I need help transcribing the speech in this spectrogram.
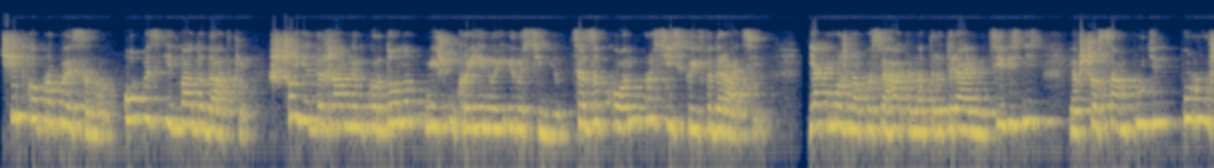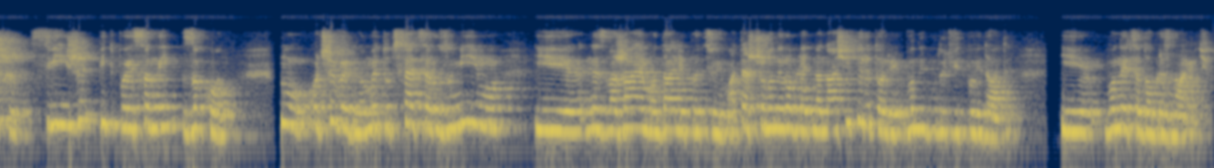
Чітко прописано опис і два додатки, що є державним кордоном між Україною і Росією. Це закон Російської Федерації. Як можна посягати на територіальну цілісність, якщо сам Путін порушив свій же підписаний закон? Ну очевидно, ми тут все це розуміємо і не зважаємо далі. Працюємо. А те, що вони роблять на нашій території, вони будуть відповідати, і вони це добре знають.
